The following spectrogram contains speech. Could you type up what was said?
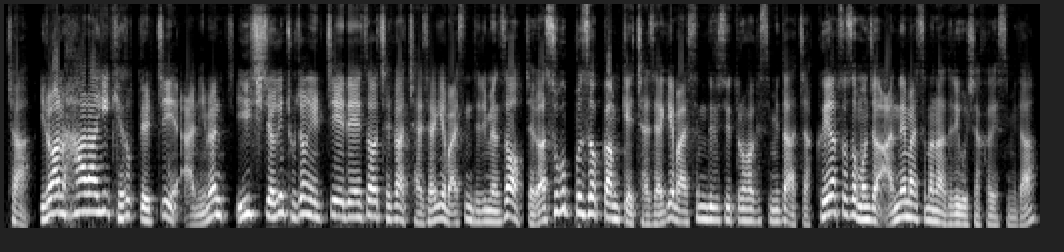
자 이러한 하락이 계속될지 아니면 일시적인 조정일지에 대해서 제가 자세하게 말씀드리면서 제가 수급 분석과 함께 자세하게 말씀드릴 수 있도록 하겠습니다. 자 그에 앞서서 먼저 안내 말씀 하나 드리고 시작하겠습니다.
